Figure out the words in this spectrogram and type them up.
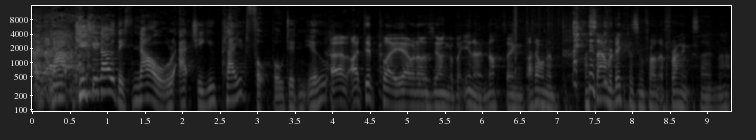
Now, did you know this? Noel, actually, you played football, didn't you? Um, I did play, yeah, when I was younger, but you know, nothing. I don't want to. I sound ridiculous in front of Frank saying that.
